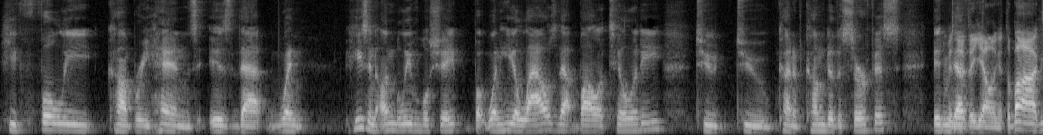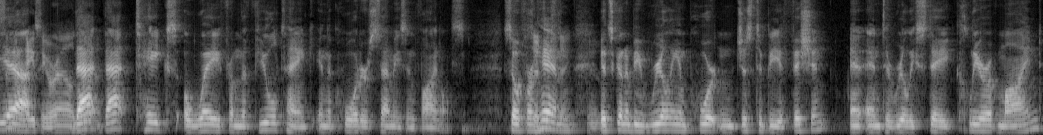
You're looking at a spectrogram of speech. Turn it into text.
he fully comprehends is that when he's in unbelievable shape, but when he allows that volatility to to kind of come to the surface, it I mean, def- they're, yelling at the box yeah, and pacing around. That yeah. that takes away from the fuel tank in the quarters, semis, and finals. So for It's him, yeah. it's going to be really important just to be efficient and, and to really stay clear of mind.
